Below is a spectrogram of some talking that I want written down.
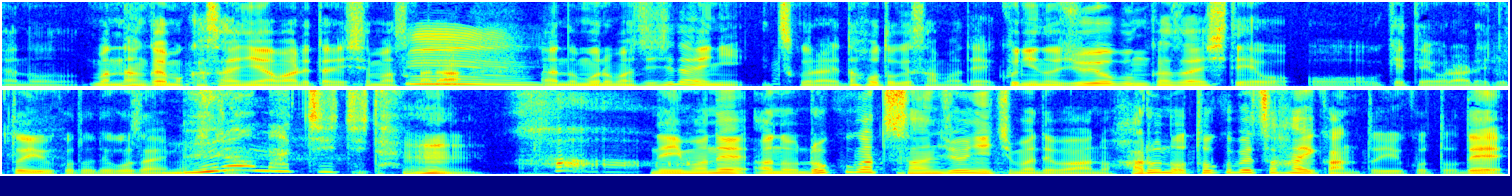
あの、まあ、何回も火災に遭われたりしてますから、うん。あの室町時代に作られた仏様で国の重要文化財指定をお受けておられるということでございまして。室町時代、うん、はあ。で今ねあの6月30日まではあの春の特別拝観ということで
